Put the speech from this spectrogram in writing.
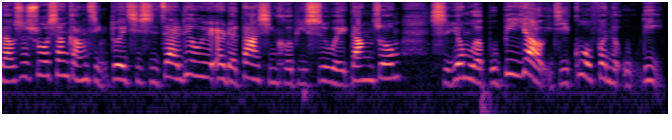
表示说香港警队其实在六月二的大型和平示威当中使用了不必要以及过分的武力。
